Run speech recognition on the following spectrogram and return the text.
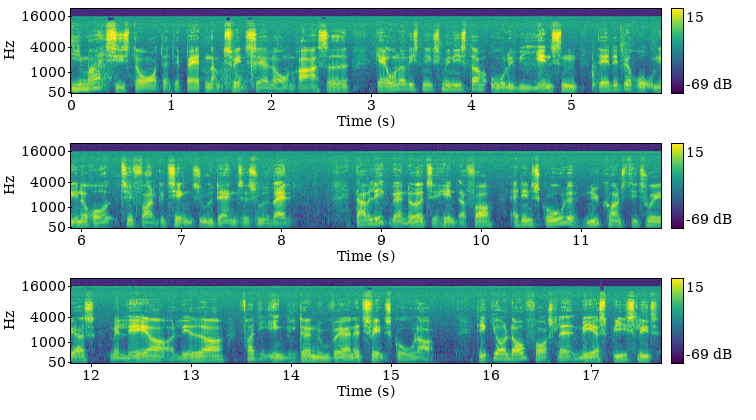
I maj sidste år, da debatten om Tvindsærloven rasede, gav undervisningsminister Ole V. Jensen dette beroligende råd til Folketingets uddannelsesudvalg. Der vil ikke være noget til hinder for, at en skole nykonstitueres med lærere og ledere fra de enkelte nuværende tvindskoler. Det gjorde lovforslaget mere spiseligt,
